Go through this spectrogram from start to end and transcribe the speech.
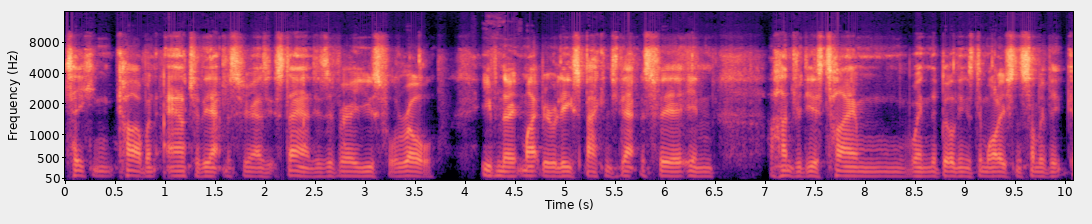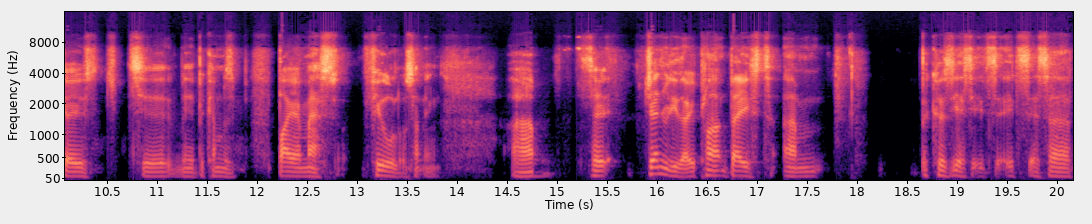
taking carbon out of the atmosphere as it stands is a very useful role, even though it might be released back into the atmosphere in a hundred years' time when the building is demolished and some of it goes to know, becomes biomass fuel or something. Um, so generally, though, plant-based, um, because yes, it's it's it's a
